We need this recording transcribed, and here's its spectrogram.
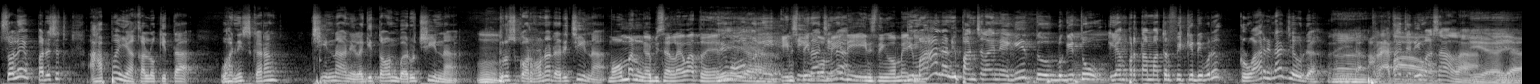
Soalnya pada saat apa ya kalau kita wah ini sekarang Cina nih lagi tahun baru Cina. Terus corona dari Cina. Momen nggak bisa lewat tuh ya. Ini Iya. momen nih, Insting Cina, komedi, Cina. insting komedi. Di mana nih punchline-nya gitu? Begitu yang pertama terpikir di mana keluarin aja udah. Ternyata jadi masalah. Iya, iya.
